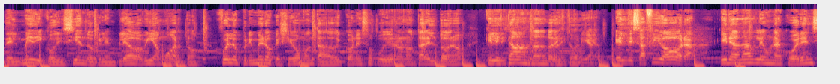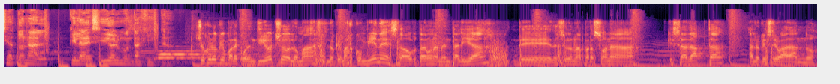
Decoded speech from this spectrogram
del médico diciendo que el empleado había muerto fue lo primero que llegó montado y con eso pudieron notar el tono que le estaban dando a la historia. El desafío ahora era darle una coherencia tonal que la decidió el montajista. Yo creo que para el 48 lo, más, lo que más conviene es adoptar una mentalidad de, de ser una persona que se adapta a lo que se va dando.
